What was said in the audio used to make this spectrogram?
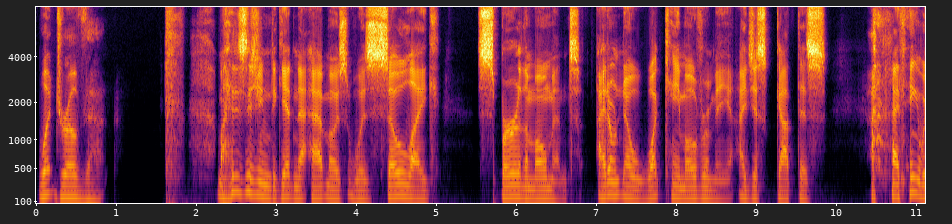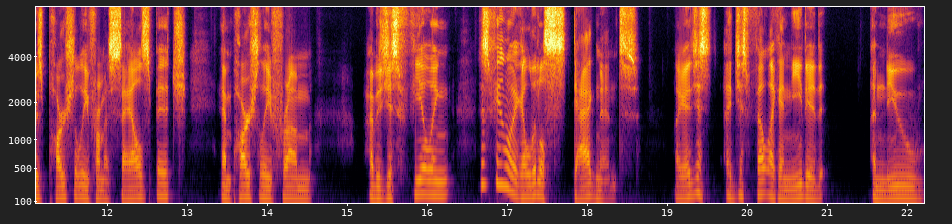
What drove that? My decision to get into Atmos was so like spur of the moment. I don't know what came over me. I just got this. I think it was partially from a sales pitch and partially from I was just feeling just feeling like a little stagnant. Like I just I just felt like I needed a new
